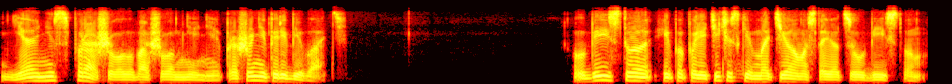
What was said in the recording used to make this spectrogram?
«Я не спрашивал вашего мнения, прошу не перебивать». Убийство и по политическим мотивам остается убийством.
